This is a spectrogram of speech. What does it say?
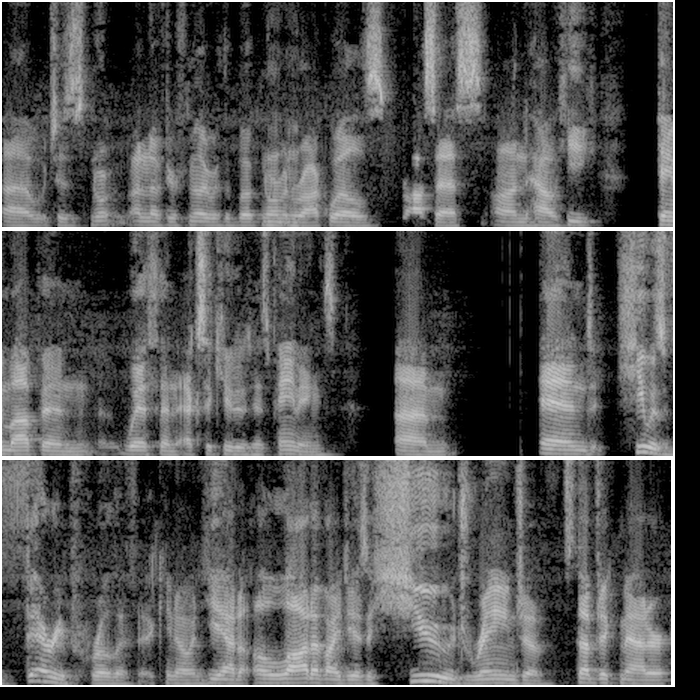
uh, which is, I don't know if you're familiar with the book, Norman mm-hmm. Rockwell's process on how he came up and with and executed his paintings. Um, and he was very prolific you know and he had a lot of ideas a huge range of subject matter.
